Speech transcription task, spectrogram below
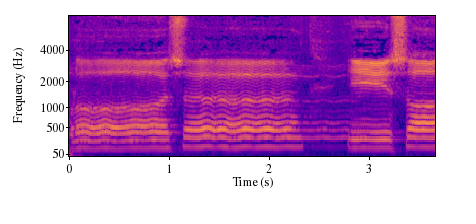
πρόσε, εισακούσον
